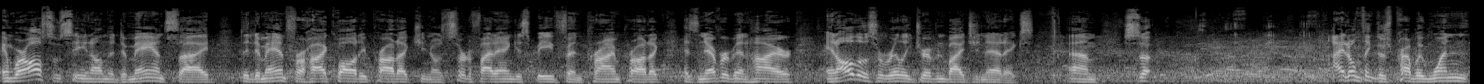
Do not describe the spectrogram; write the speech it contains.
And we're also seeing on the demand side, the demand for high quality product, you know, certified Angus beef and prime product has never been higher. And all those are really driven by genetics. Um, so I don't think there's probably one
